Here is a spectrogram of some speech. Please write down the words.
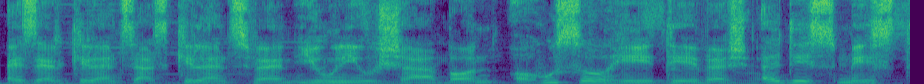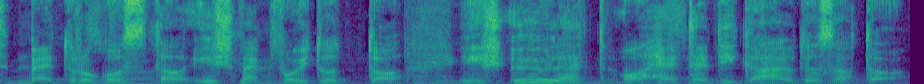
1990. júniusában a 27 éves Eddie Smith-t bedrogozta és megfojtotta, és ő lett a hetedik áldozata.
